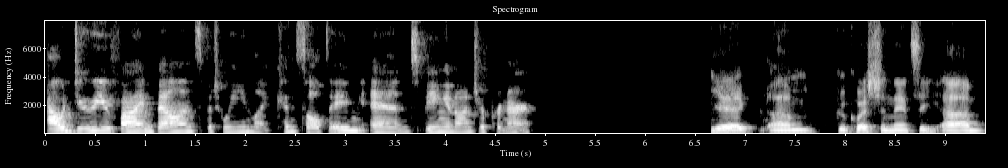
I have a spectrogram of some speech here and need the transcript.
how do you find balance between like consulting and being an entrepreneur? Yeah, um, good question, Nancy. Um,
